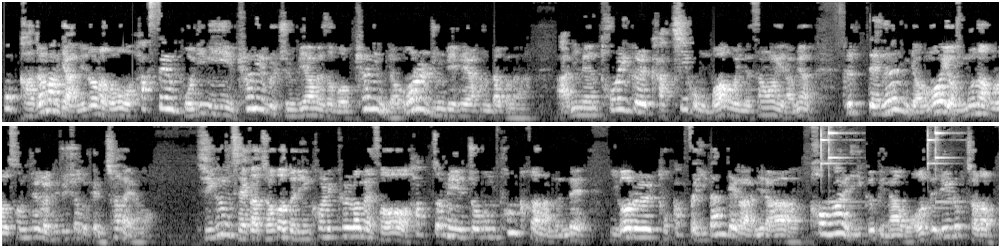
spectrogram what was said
꼭 가정학이 아니더라도 학생 본인이 편입을 준비하면서 뭐 편입 영어를 준비해야 한다거나 아니면 토익을 같이 공부하고 있는 상황이라면 그때는 영어 영문학으로 선택을 해주셔도 괜찮아요. 지금 제가 적어드린 커리큘럼에서 학점이 조금 펑크가 났는데 이거를 독학사 2단계가 아니라 컴활 2급이나 워드 1급처럼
